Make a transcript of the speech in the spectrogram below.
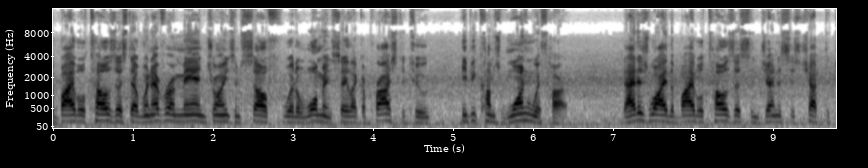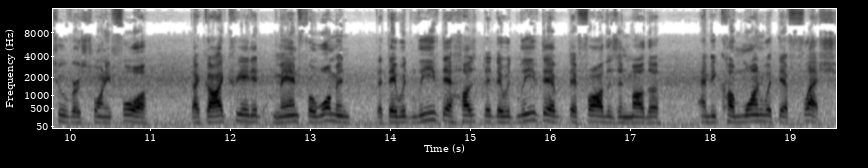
the Bible tells us that whenever a man joins himself with a woman, say like a prostitute, he becomes one with her. That is why the Bible tells us in Genesis chapter 2, verse 24, that God created man for woman, that they would leave their husband, that they would leave their, their fathers and mother and become one with their flesh.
